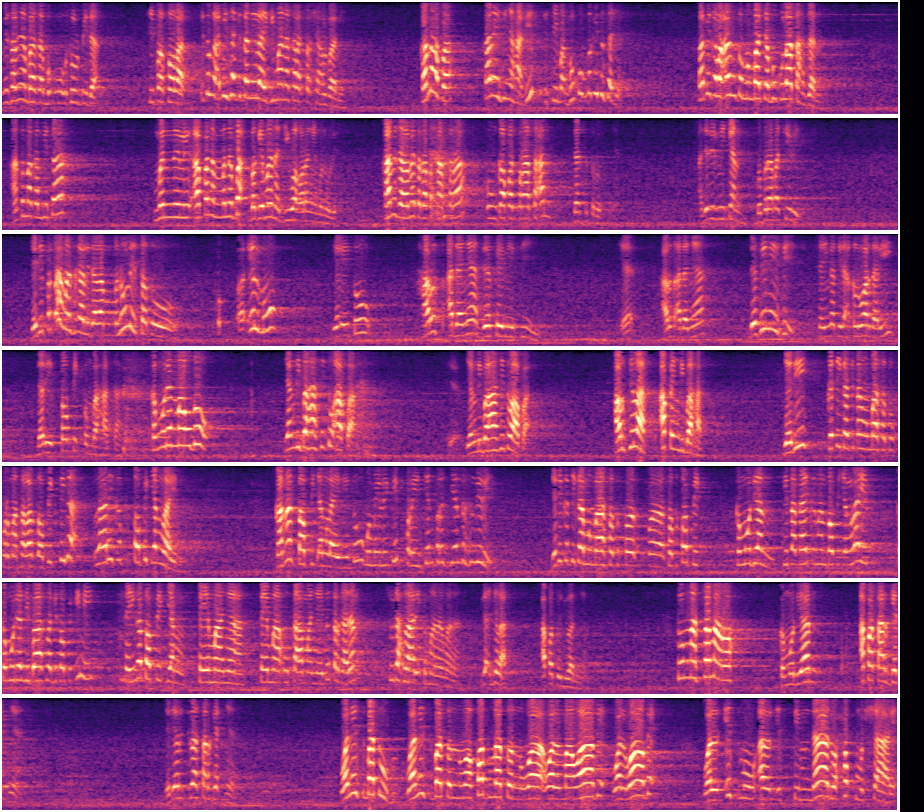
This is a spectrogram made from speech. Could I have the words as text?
misalnya baca buku usul bidah, sifat sholat, itu nggak bisa kita nilai gimana karakter Syahalbani. Karena apa? Karena isinya hadis, istimewa hukum begitu saja. Tapi kalau antum membaca buku Latahzan, antum akan bisa meneli, apa menebak bagaimana jiwa orang yang menulis. Karena dalamnya terdapat sastra, ungkapan perasaan dan seterusnya. Nah, jadi demikian beberapa ciri. Jadi pertama sekali dalam menulis satu uh, ilmu yaitu harus adanya definisi. Ya, harus adanya definisi sehingga tidak keluar dari dari topik pembahasan. Kemudian maudhu yang dibahas itu apa? Ya, yang dibahas itu apa? Harus jelas apa yang dibahas. Jadi ketika kita membahas satu permasalahan topik tidak lari ke topik yang lain. Karena topik yang lain itu memiliki perincian-perincian tersendiri. Jadi ketika membahas satu satu topik, kemudian kita kaitkan dengan topik yang lain, kemudian dibahas lagi topik ini, sehingga topik yang temanya, tema utamanya itu terkadang sudah lari ke mana-mana. Tidak jelas apa tujuannya. Tumas samaroh. Kemudian apa targetnya? Jadi harus jelas targetnya. Wanisbatu, wanisbatun wa fadlatun wa wal mawadi wal wadi wal ismu al istimdadu hukmu syari'.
